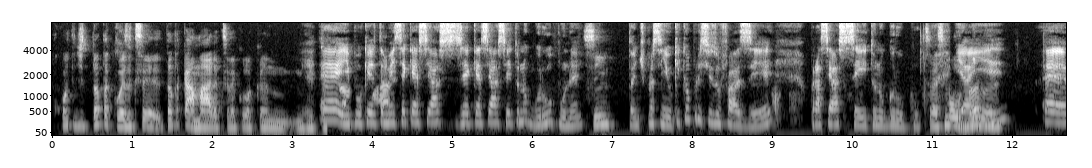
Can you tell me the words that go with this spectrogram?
Por conta de tanta coisa que você. tanta camada que você vai colocando em rede É, e porque também você quer, ser, você quer ser aceito no grupo, né? Sim. Então, tipo assim, o que, que eu preciso fazer para ser aceito no grupo? Você vai se moldando, e aí, né? É,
